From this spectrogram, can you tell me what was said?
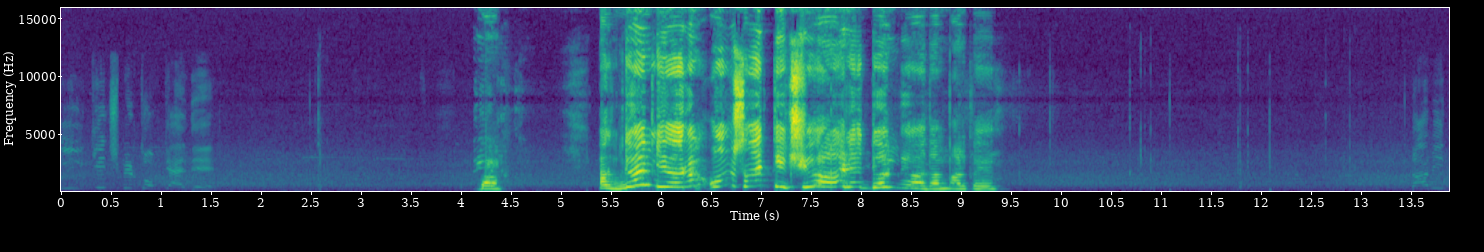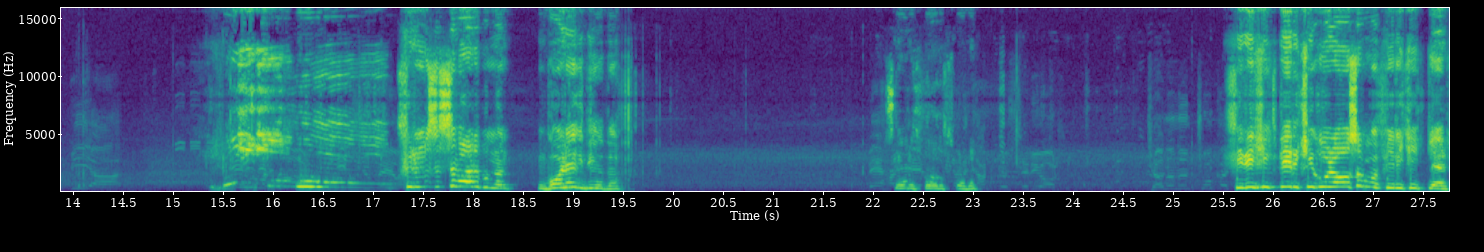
İlginç bir top geldi. Bak. Bak dön diyorum 10 saat geçiyor hala dönmüyor adam arkaya. Kırmızısı var bunun. Gole gidiyordu. Sarı, sarı, sarı. Frikikler 2 gol olsun mu frikikler?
